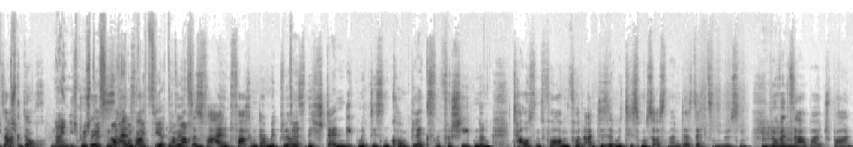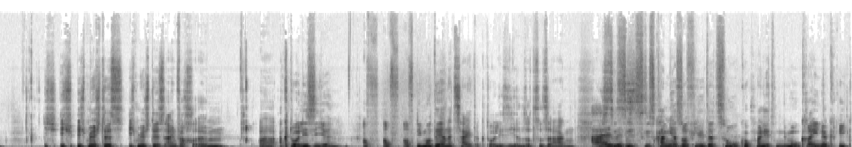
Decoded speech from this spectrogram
ich- sag ich- doch. Nein, ich Du möchte es noch einfach- komplizierter Du willst machen. es vereinfachen, damit wir Da- uns nicht ständig mit diesen komplexen, verschiedenen, tausend Formen von Antisemitismus auseinandersetzen müssen. Du Mhm. willst Arbeit sparen. Ich, ich, ich, möchte, es, ich möchte es einfach ähm, äh, aktualisieren, auf, auf, auf die moderne Zeit aktualisieren sozusagen. Also es, es, es- es, kam ja so viel dazu. Guck mal jetzt mit dem Ukraine-Krieg.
